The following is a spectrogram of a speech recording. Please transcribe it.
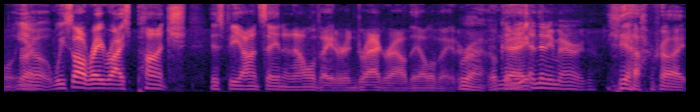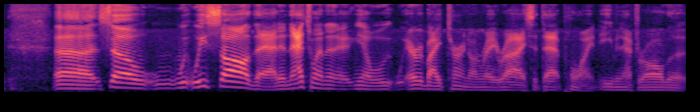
Well, you Right. know, we saw Ray Rice punch his fiance in an elevator and drag her out of the elevator. Right. Okay. And then, he, and then he married her. Yeah, right. Uh, so we, we saw that, and that's when uh, you know everybody turned on Ray Rice at that point, even after all the,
